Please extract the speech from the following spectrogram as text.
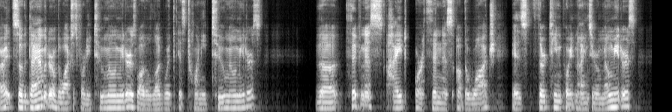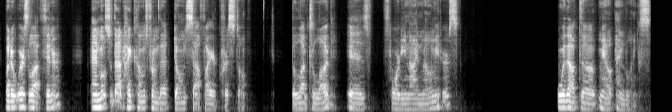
Alright, so the diameter of the watch is 42 millimeters while the lug width is 22 millimeters. The thickness, height, or thinness of the watch is 13.90 millimeters, but it wears a lot thinner and most of that height comes from that domed sapphire crystal. The lug to lug is 49 millimeters without the male end links.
